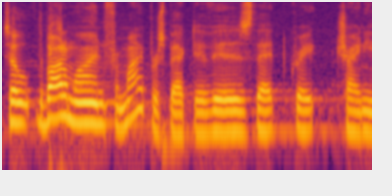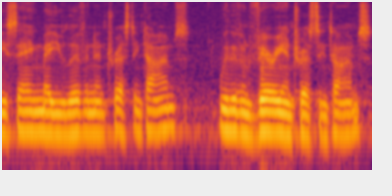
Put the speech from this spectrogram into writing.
So the bottom line from my perspective is that great Chinese saying, may you live in interesting times. We live in very interesting times.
